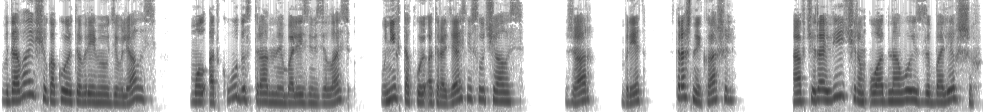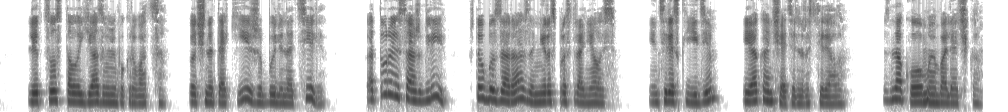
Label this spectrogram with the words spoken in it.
Вдова еще какое-то время удивлялась, мол, откуда странная болезнь взялась, у них такой отродясь не случалось. Жар, бред, страшный кашель. А вчера вечером у одного из заболевших лицо стало язвами покрываться. Точно такие же были на теле, которые сожгли, чтобы зараза не распространялась. Интерес к еде я окончательно растеряла. Знакомая болячка.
